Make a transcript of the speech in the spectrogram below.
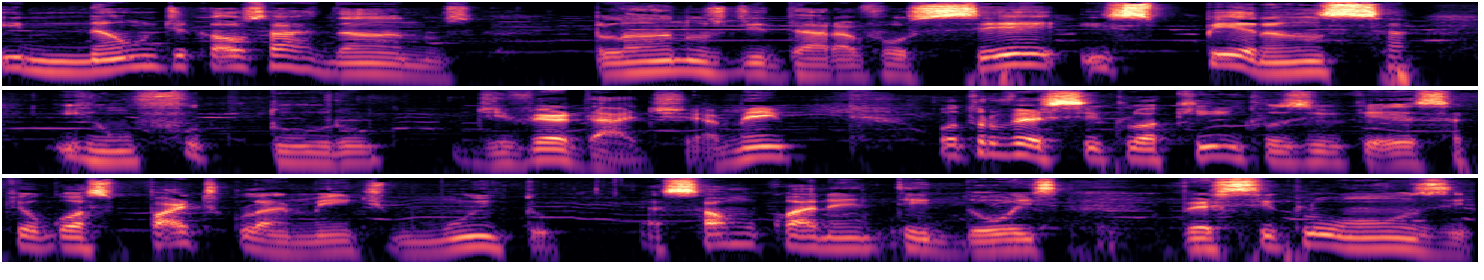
E não de causar danos, planos de dar a você esperança e um futuro de verdade. Amém? Outro versículo aqui, inclusive, que esse aqui eu gosto particularmente muito, é Salmo 42, versículo 11.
